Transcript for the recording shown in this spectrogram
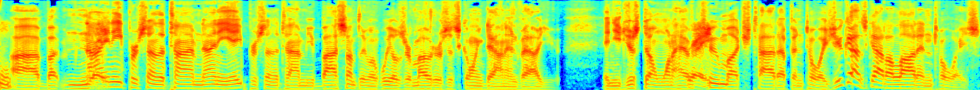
Uh, but ninety percent of the time, ninety-eight percent of the time, you buy something with wheels or motors, it's going down in value, and you just don't want to have Right. too much tied up in toys. You guys got a lot in toys.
